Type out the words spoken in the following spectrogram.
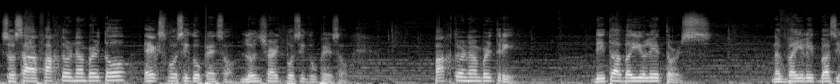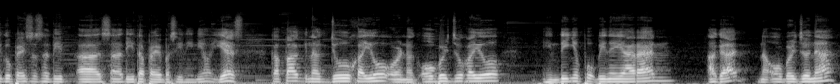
So sa factor number 2, X po si Peso, loan shark po si Peso. Factor number 3, data violators. Nag-violate ba si Peso sa, dit- ah, sa data privacy ninyo? Yes. Kapag nag-due kayo or nag-overdue kayo, hindi nyo po binayaran agad, na overdue na,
